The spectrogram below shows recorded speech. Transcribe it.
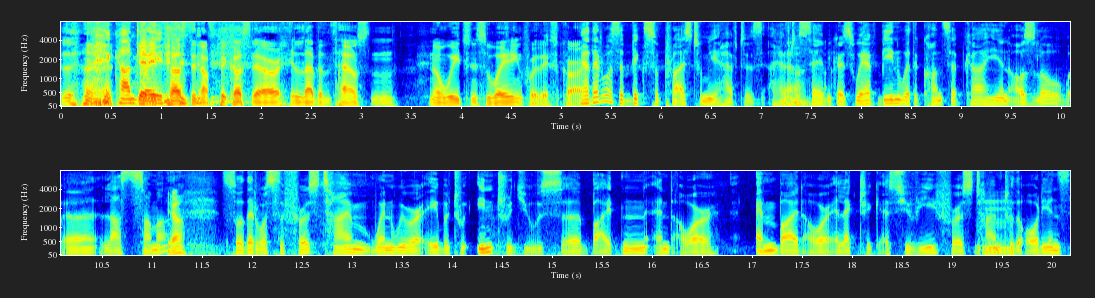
uh, Can't get wait. it fast enough because there are 11,000 Norwegians waiting for this car. Yeah, that was a big surprise to me. I have to, I have Yeah. to say, because we have been with a concept car here in Oslo uh, last summer. Yeah. So that was the first time when we were able to introduce uh, Byton and our M-Byte, our electric SUV, first time to the audience.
